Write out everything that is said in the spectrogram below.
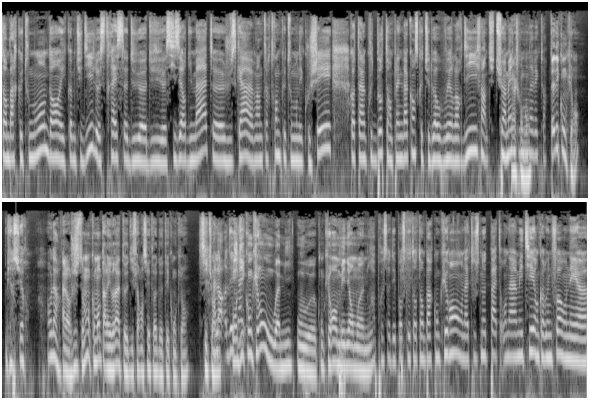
T'embarques tout le monde dans et comme tu dis le stress du euh, du 6 heures du mat euh, jusqu'à 20h30 que tout le monde est couché. Quand t'as un coup de bourre, t'es en pleine vacances que tu dois ouvrir l'ordi. Enfin tu, tu amènes je tout le monde avec toi. T'as des concurrents? Bien sûr. Oh là. Alors justement, comment t'arriverais à te différencier toi de tes concurrents? Si tu en Alors, déjà- On dit concurrent ou ami ou euh, concurrent mais néanmoins ami. Après ça dépend ce que t'entends par concurrent. On a tous notre patte. On a un métier. Encore une fois, on est, euh,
